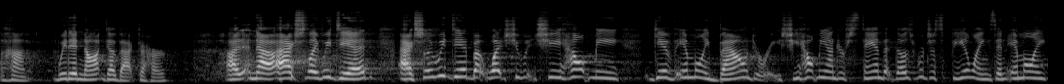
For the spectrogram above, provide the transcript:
uh-huh. we did not go back to her. I, no, actually, we did. Actually, we did. But what she she helped me give Emily boundaries. She helped me understand that those were just feelings, and Emily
